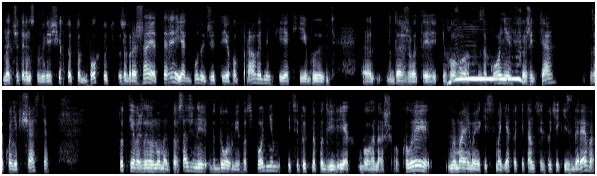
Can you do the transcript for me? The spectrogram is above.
на 14 вірші, тобто Бог тут зображає те, як будуть жити його праведники, які будуть е, додержувати його законів життя, законів щастя. Тут є важливий момент: посаджений в домі Господнім і цвітуть на подвір'ях Бога нашого. Коли ми маємо якийсь маєток і там цвітуть якісь дерева,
